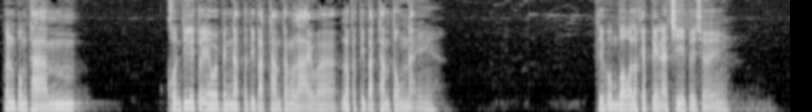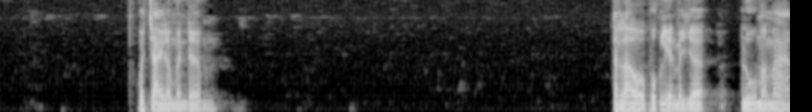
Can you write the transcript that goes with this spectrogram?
เพ ราะผมถามคนที่เรียกตัวเองว่าเป็นนักปฏิบัติธรรมทั้งหลายว่า เราปฏิบัติธรรมตรงไหน ที่ผมบอกว่าเราแค่เปลี่ยนอาชีพเฉยหัวใจเราเหมือนเดิม แต่เราพวกเรียนมาเยอะรู้มามาก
